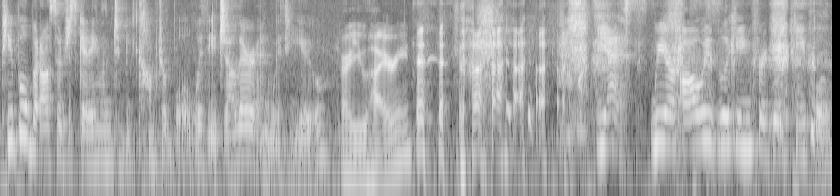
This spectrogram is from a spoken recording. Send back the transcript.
people, but also just getting them to be comfortable with each other and with you. Are you hiring? yes, we are always looking for good people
